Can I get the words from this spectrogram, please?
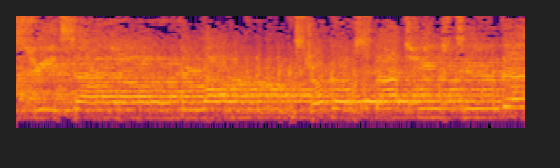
streets out of the rock. And struck off statues to the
